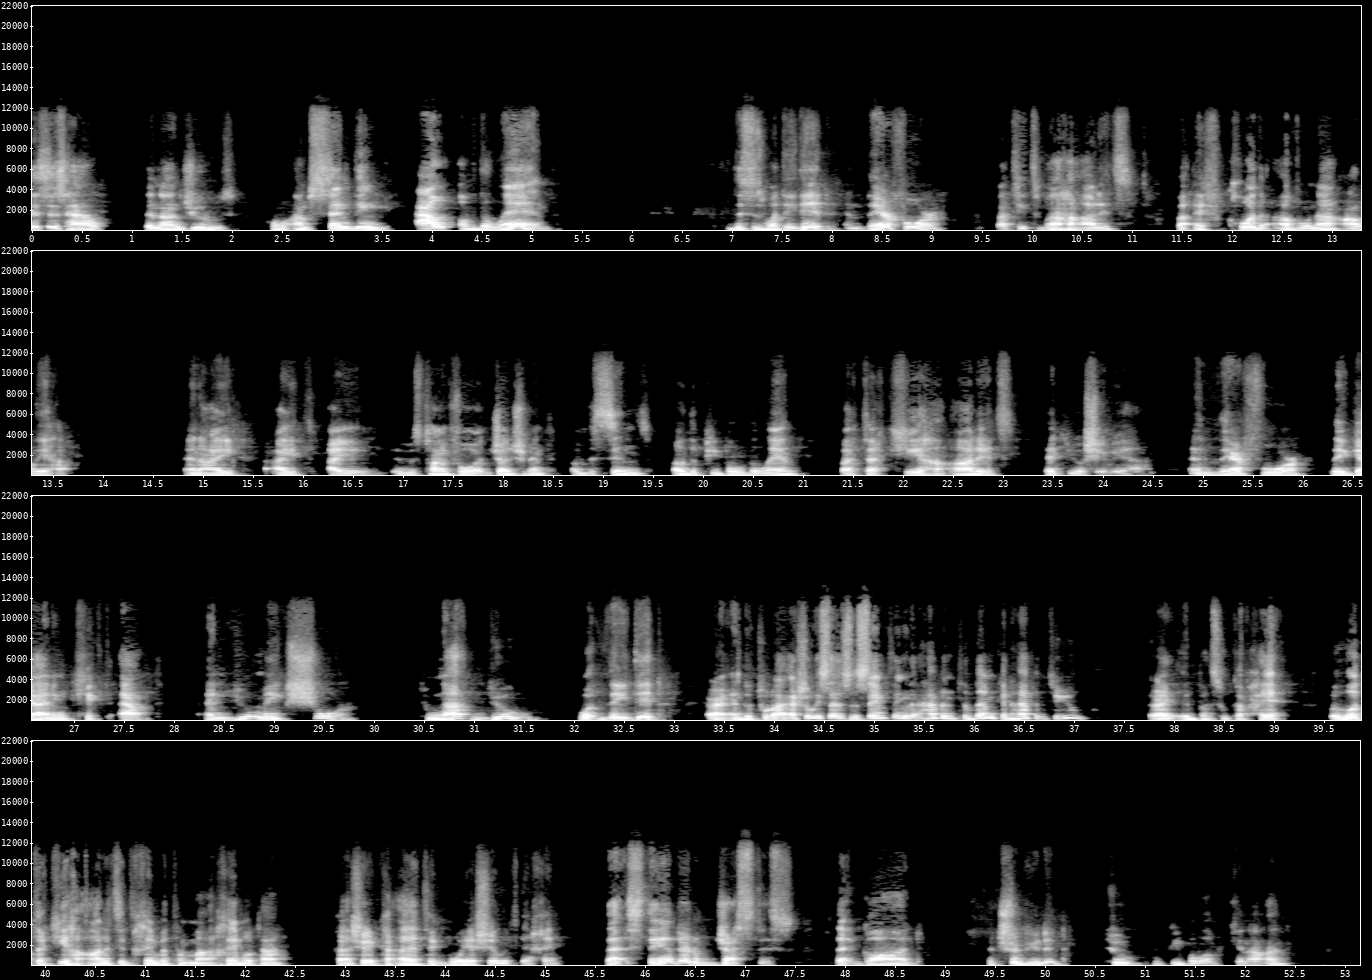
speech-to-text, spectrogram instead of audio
This is how the non-Jews who I'm sending out of the land, this is what they did. And therefore, and I, I, I, it was time for a judgment of the sins of the people of the land, but takiha adits at Yoshive. and therefore they got and kicked out. And you make sure to not do what they did. All right, and the Torah actually says the same thing that happened to them can happen to you. All right, in Pasuk. That standard of justice that God attributed to the people of Canaan,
